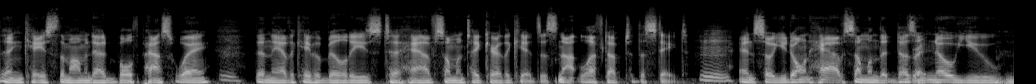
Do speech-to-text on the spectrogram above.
Then in case the mom and dad both pass away, mm. then they have the capabilities to have someone take care of the kids. It's not left up to the state. Mm. And so you don't have someone that doesn't know you mm-hmm.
